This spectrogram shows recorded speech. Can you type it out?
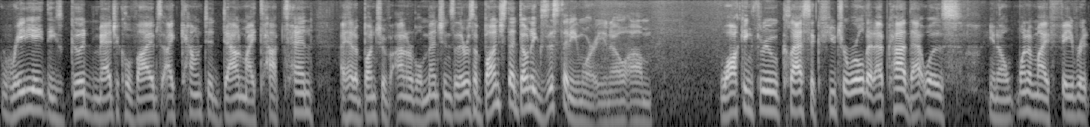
radiate these good magical vibes. I counted down my top 10. I had a bunch of honorable mentions. There was a bunch that don't exist anymore, you know. Um, walking through classic Future World at Epcot, that was, you know, one of my favorite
